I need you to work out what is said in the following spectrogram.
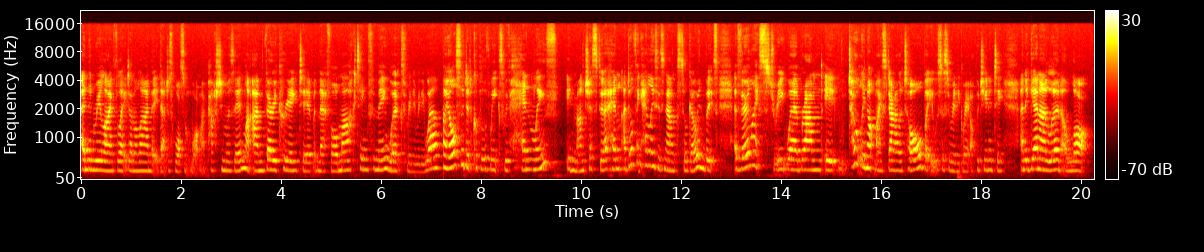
and then realised later down the line that that just wasn't what my passion was in. Like I'm very creative and therefore marketing for me works really, really well. I also did a couple of weeks with Henleys in Manchester. Hen I don't think Henleys is now still going, but it's a very like streetwear brand. It totally not my style at all, but it was just a really great opportunity. And again, I learned a lot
